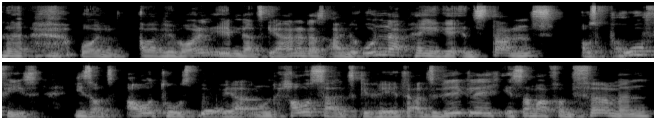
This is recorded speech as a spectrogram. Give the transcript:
Und, aber wir wollen eben ganz gerne, dass eine unabhängige Instanz aus Profis, die sonst Autos bewerten und Haushaltsgeräte, also wirklich, ich sag mal, von Firmen,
